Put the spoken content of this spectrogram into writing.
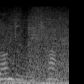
under attack.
